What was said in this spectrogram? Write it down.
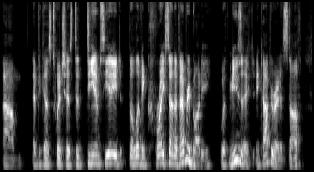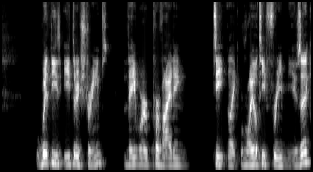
Um, and because Twitch has DMCA'd the living Christ out of everybody with music and copyrighted stuff, with these E3 streams, they were providing de- like royalty free music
